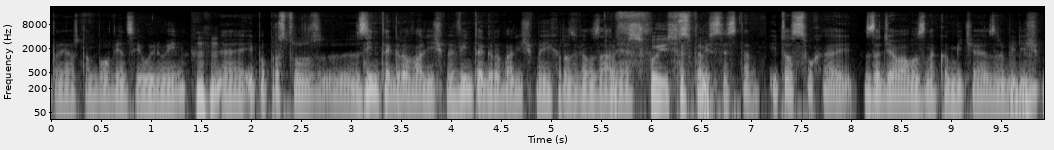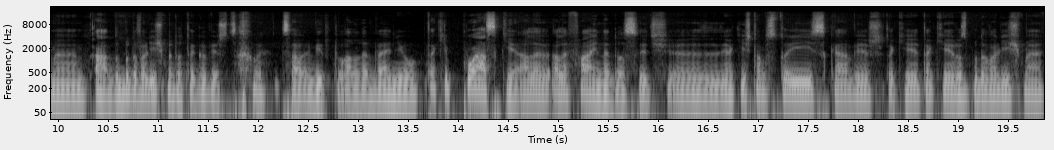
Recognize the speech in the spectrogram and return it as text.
ponieważ tam było więcej win-win mhm. E, i po prostu zintegrowaliśmy, wintegrowaliśmy ich rozwiązanie w swój system. swój system. I to, słuchaj, zadziałało znakomicie. Zrobiliśmy, mhm. a, dobudowaliśmy do tego, wiesz, całe, całe wirtualne venue. Takie płaskie, ale, ale fajne dosyć. E, jakieś tam stoiska, wiesz, takie, takie rozbudowaliśmy,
